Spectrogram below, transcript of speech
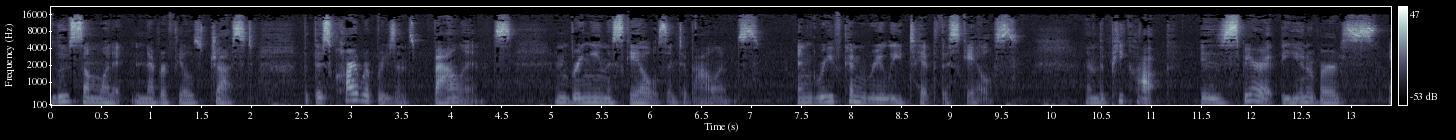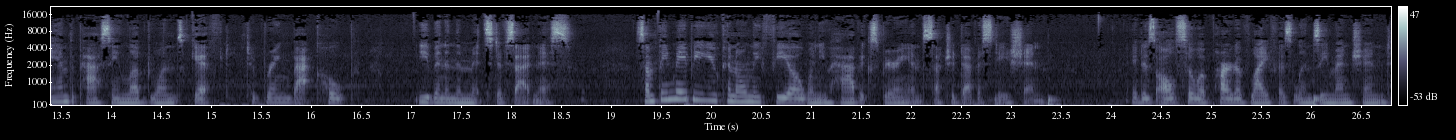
lose someone, it never feels just. But this card represents balance and bringing the scales into balance. And grief can really tip the scales. And the peacock is spirit, the universe, and the passing loved one's gift to bring back hope, even in the midst of sadness. Something maybe you can only feel when you have experienced such a devastation. It is also a part of life, as Lindsay mentioned,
